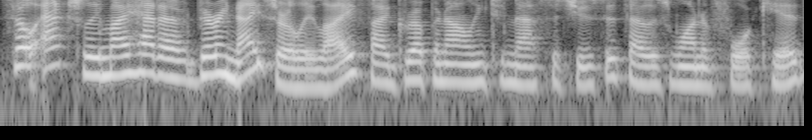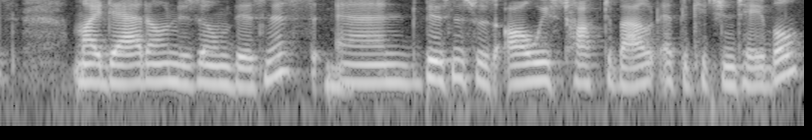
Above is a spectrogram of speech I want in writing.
So, actually, I had a very nice early life. I grew up in Arlington, Massachusetts. I was one of four kids. My dad owned his own business, mm-hmm. and business was always talked about at the kitchen table.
